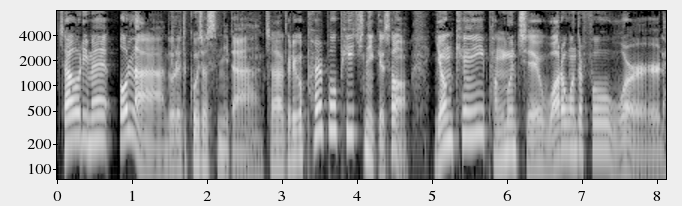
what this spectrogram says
자우림의 올라 노래 듣고 오셨습니다. 자, 그리고 펄포 피치님께서 영케이 박문치의 What a Wonderful World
